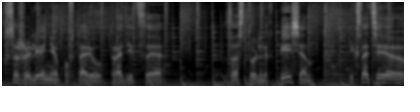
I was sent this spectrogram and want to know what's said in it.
к сожалению, повторю, традиция застольных песен – и, кстати,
